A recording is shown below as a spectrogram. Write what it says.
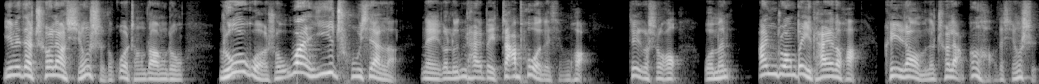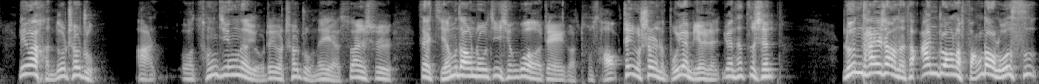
因为在车辆行驶的过程当中，如果说万一出现了哪个轮胎被扎破的情况，这个时候我们安装备胎的话，可以让我们的车辆更好的行驶。另外，很多车主啊。我曾经呢有这个车主呢也算是在节目当中进行过这个吐槽，这个事儿呢不怨别人，怨他自身。轮胎上呢他安装了防盗螺丝，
